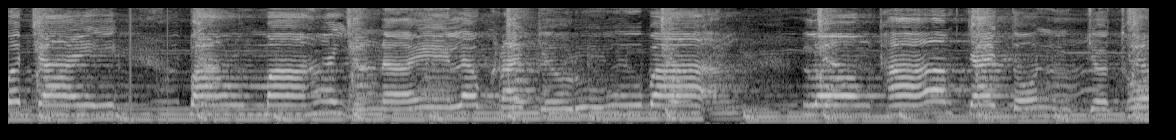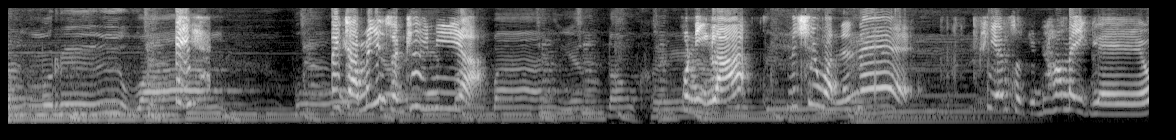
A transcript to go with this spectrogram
วใจ เป้าหมายอยู่ไหนแล้วใครจะรู้บ้าง ลองถามใจตนจะทนหรือวางไม่จำไม่อยู่สักทีเนี่ยบางยังต้องเคยวันอีกละ ไม่ใช่หวันแน่ๆพีเอ็มสองจุดห้ามาอีกแล้ว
